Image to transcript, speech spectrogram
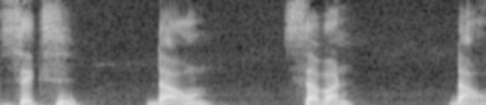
six down seven down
